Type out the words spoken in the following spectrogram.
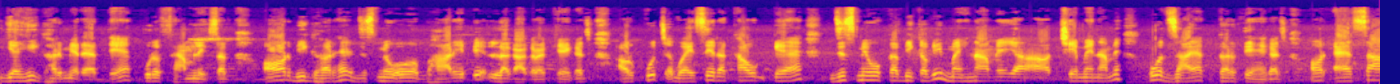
यही घर में रहते हैं पूरे फैमिली के साथ. और भी घर है जिसमें वो भाड़े पे लगा कर रखे हैं गज और कुछ वैसे रखा गया है जिसमें वो कभी कभी महीना में या छः महीना में वो जाया करते हैं गज और ऐसा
